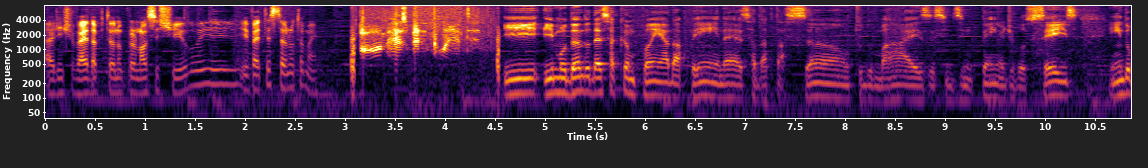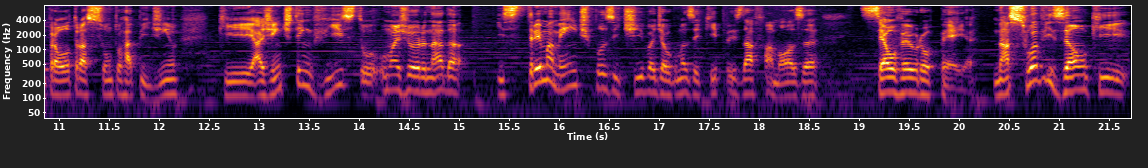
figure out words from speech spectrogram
A gente vai adaptando pro nosso estilo e, e vai testando também. E, e, mudando dessa campanha da PEN, né, essa adaptação, tudo mais, esse desempenho de vocês, indo para outro assunto rapidinho, que a gente tem visto uma jornada extremamente positiva de algumas equipes da famosa selva europeia. Na sua visão, que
